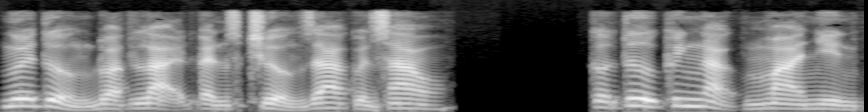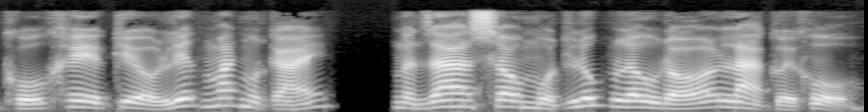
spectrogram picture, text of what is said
ngươi tưởng đoạt lại bèn trưởng ra quyền sao. Cận tư kinh ngạc mà nhìn cố khê kiều liếc mắt một cái, ngẩn ra sau một lúc lâu đó là cười khổ,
